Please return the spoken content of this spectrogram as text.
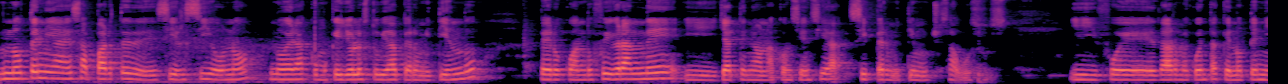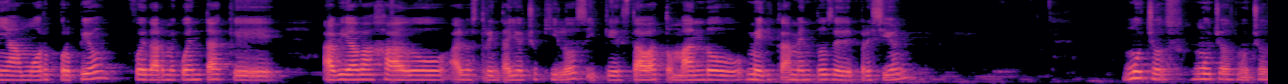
no tenía esa parte de decir sí o no, no era como que yo lo estuviera permitiendo, pero cuando fui grande y ya tenía una conciencia, sí permití muchos abusos. Y fue darme cuenta que no tenía amor propio, fue darme cuenta que había bajado a los 38 kilos y que estaba tomando medicamentos de depresión. Muchos, muchos, muchos,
